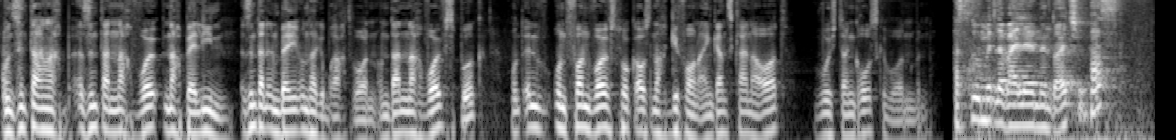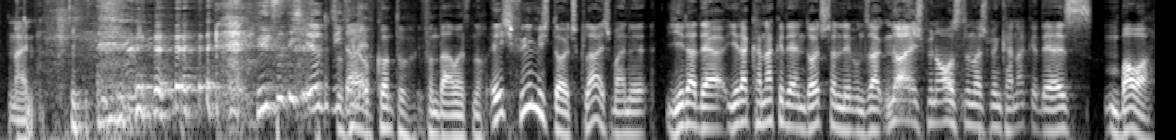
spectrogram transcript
und sind dann nach, sind dann nach, Wol nach Berlin, sind dann in Berlin untergebracht worden und dann nach Wolfsburg und, in, und von Wolfsburg aus nach Gifhorn, ein ganz kleiner Ort, wo ich dann groß geworden bin. Hast du mittlerweile einen deutschen Pass? Nein. Fühlst du dich irgendwie So viel da? auf Konto von damals noch. Ich fühle mich deutsch, klar. Ich meine, jeder, der, jeder Kanake, der in Deutschland lebt und sagt, nein, ich bin Ausländer, ich bin Kanake, der ist ein Bauer.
